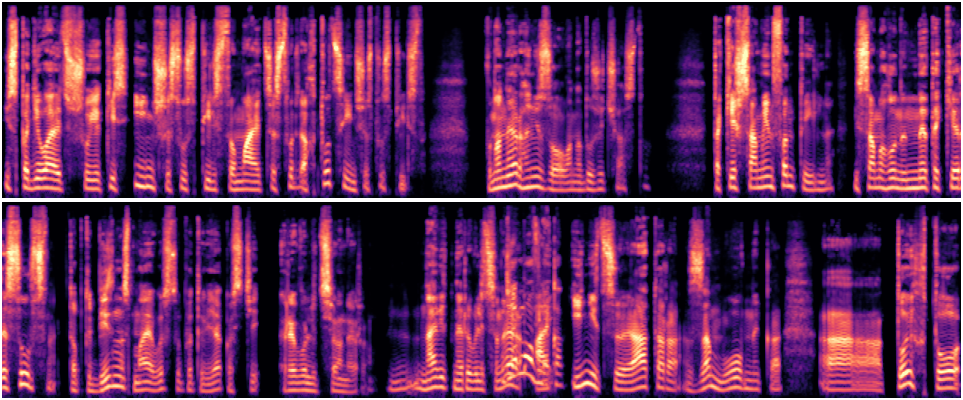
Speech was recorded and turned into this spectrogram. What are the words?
і сподівається, що якесь інше суспільство має це створити, а хто це інше суспільство? Воно не організовано дуже часто. Таке ж саме інфантильне, і саме головне, не таке ресурсне. Тобто бізнес має виступити в якості революціонера. навіть не революціонера, Замовника. а ініціатора, замовника, а, той, хто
